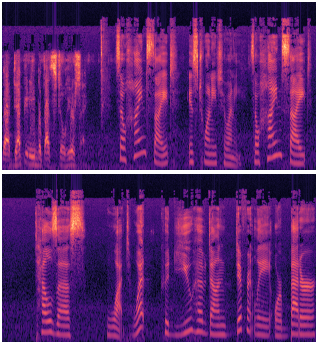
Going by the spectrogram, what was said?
that deputy, but that's still hearsay. So hindsight is 2020. So hindsight tells us what? What could you have done differently or better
